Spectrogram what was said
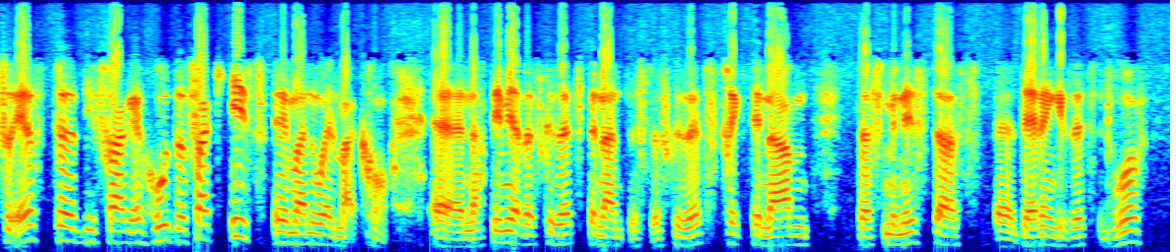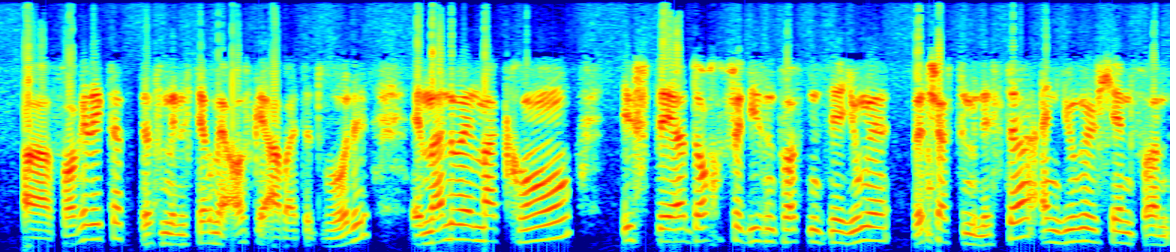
zuerst äh, die Frage, who the fuck is Emmanuel Macron? Äh, nachdem ja das Gesetz benannt ist. Das Gesetz trägt den Namen des Ministers, äh, der den Gesetzentwurf äh, vorgelegt hat, das Ministerium ja ausgearbeitet wurde. Emmanuel Macron ist der doch für diesen Posten sehr junge Wirtschaftsminister, ein Jüngelchen von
